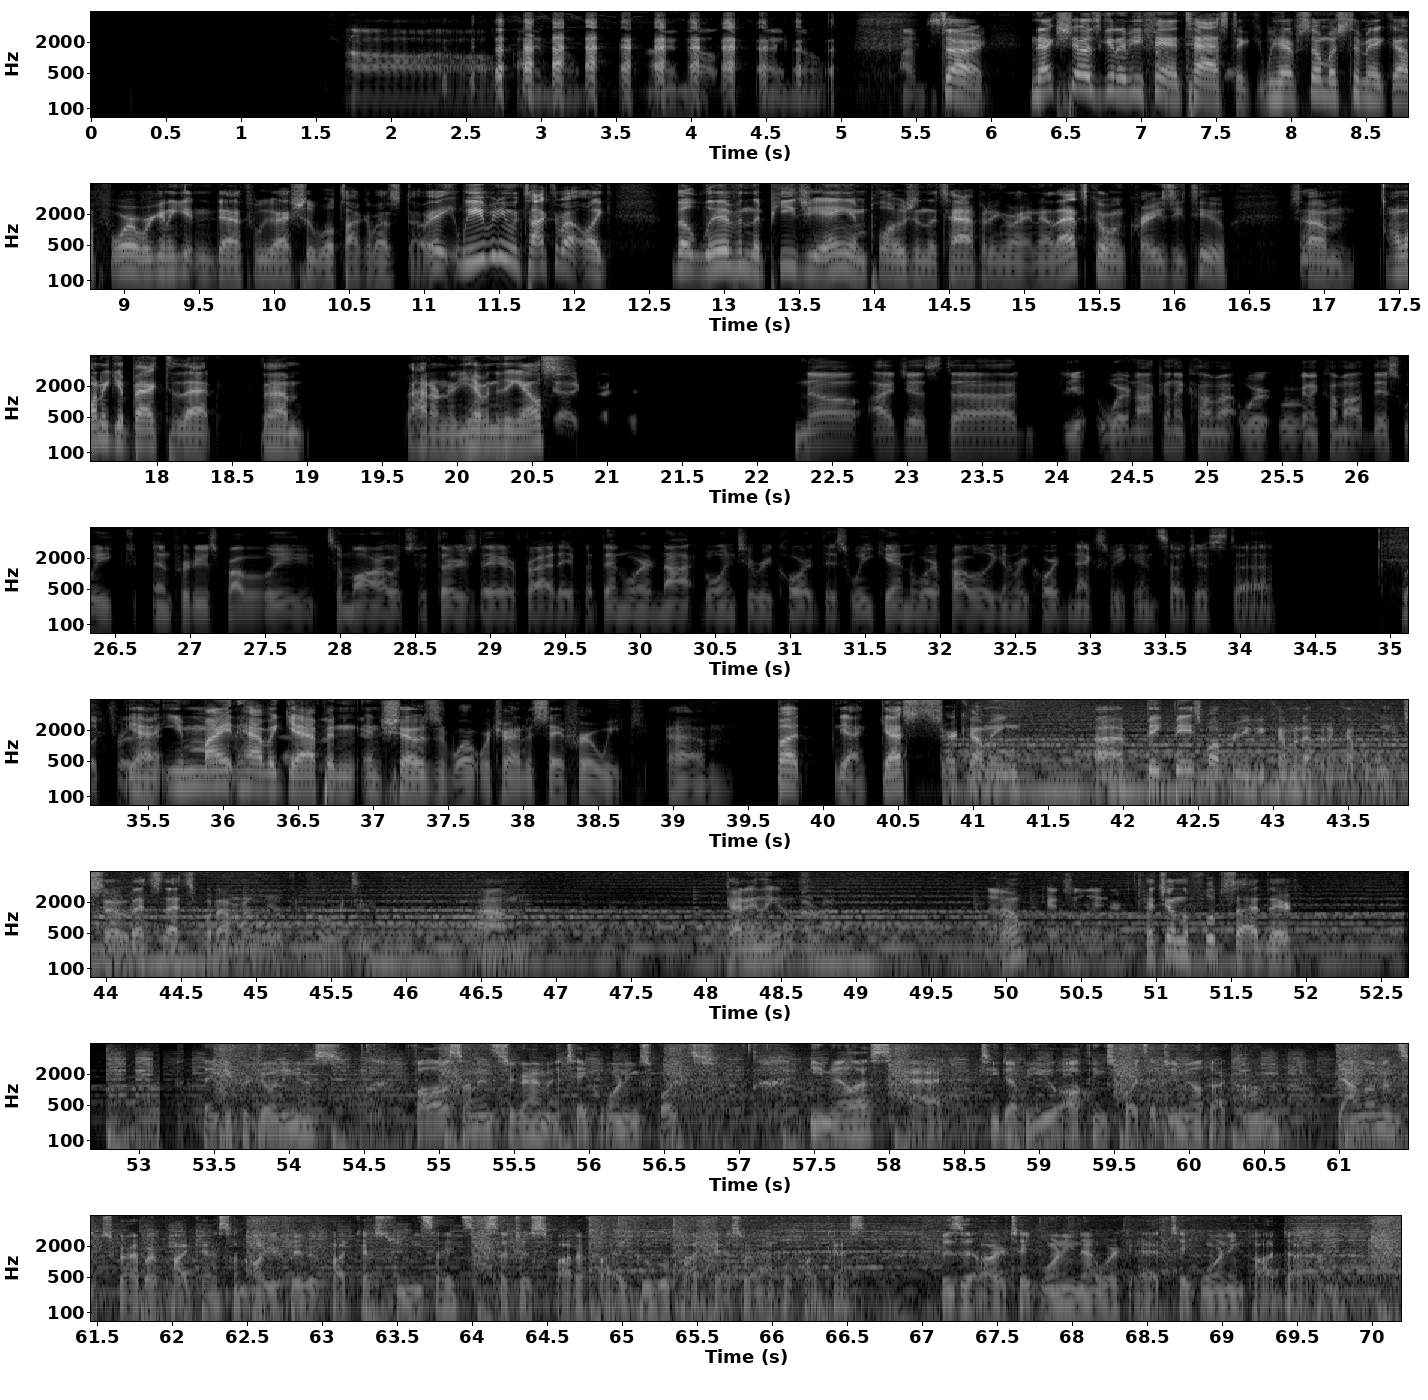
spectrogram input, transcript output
Oh I know. I know. I know. I'm Sorry. sorry. Next show is going to be fantastic. We have so much to make up for. We're going to get in depth. We actually will talk about stuff. We even even talked about like the LIV and the PGA implosion that's happening right now. That's going crazy too. So um, I want to get back to that. Um, I don't know. Do you have anything else? Yeah, exactly. No, I just uh we're not gonna come out we're we're gonna come out this week and produce probably tomorrow, which is Thursday or Friday, but then we're not going to record this weekend. We're probably gonna record next weekend. So just uh look for yeah, that. you might have a gap in, in shows, of what we're trying to say for a week. Um, but yeah, guests are coming. Uh, big baseball preview coming up in a couple weeks, so that's that's what I'm really looking forward to. Um, got anything else? Right. No, No? catch you later. Catch you on the flip side there. Thank you for joining us. Follow us on Instagram at Take Warning Sports. Email us at twallthingsports at gmail.com. Download and subscribe our podcast on all your favorite podcast streaming sites, such as Spotify, Google Podcasts, or Apple Podcasts. Visit our Take Warning network at takewarningpod.com.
